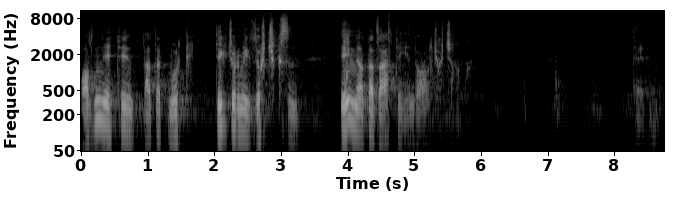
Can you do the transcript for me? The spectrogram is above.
олон нийтийн газарт мөрдөх дэг журмыг зөрчих гэсэн энэ одоо заалтыг энд оруулж өгч байгаа юм. Тэ. Энэ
